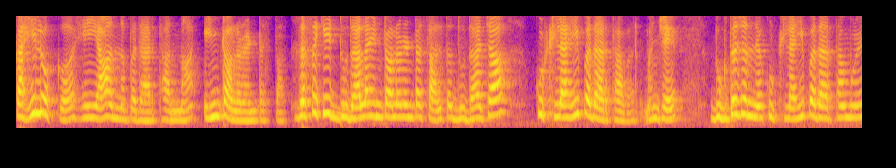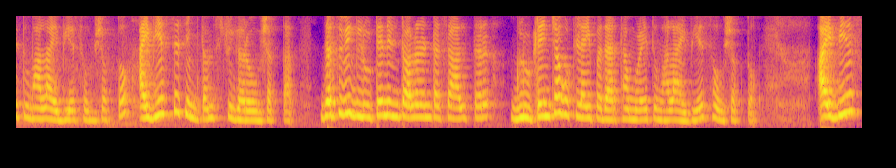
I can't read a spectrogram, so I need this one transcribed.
काही लोक हे या अन्नपदार्थांना इनटॉलरंट असतात. जसं की दुधाला इनटॉलरंट असाल तर दुधाच्या कुठल्याही पदार्थावर म्हणजे दुग्धजन्य कुठल्याही पदार्थामुळे तुम्हाला आय बी एस होऊ शकतो. आय बी एसचे सिम्पटम्स ट्रिगर होऊ शकतात. जर तुम्ही ग्लुटेन इंटॉलरंट असाल तर ग्लुटेनच्या कुठल्याही पदार्थामुळे तुम्हाला आय बी एस होऊ शकतो. आय बी एस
